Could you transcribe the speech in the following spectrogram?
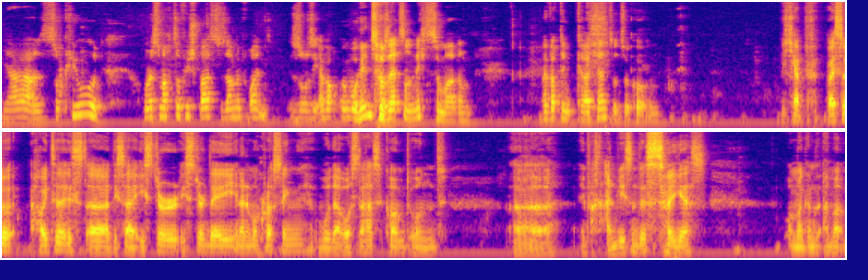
Ja, es ist so cute. Und es macht so viel Spaß, zusammen mit Freunden so sich einfach irgendwo hinzusetzen und nichts zu machen. Einfach den Charakteren Ich- zuzugucken. Ich habe, weißt du, heute ist äh, dieser Easter, Easter Day in Animal Crossing, wo der Osterhase kommt und äh, einfach anwesend ist, I guess. Und man kann, aber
